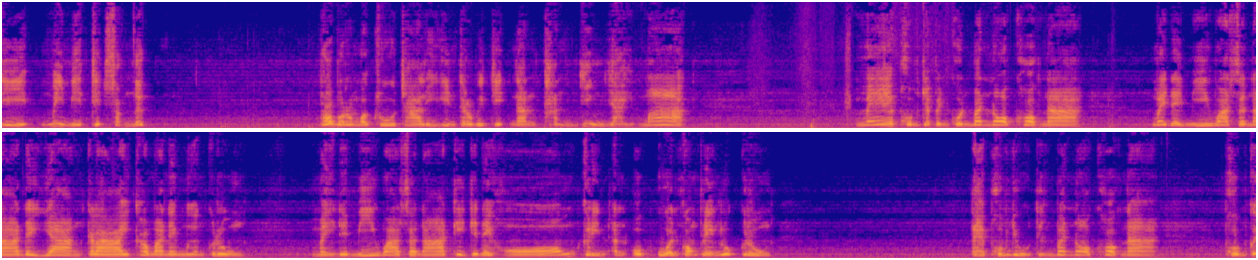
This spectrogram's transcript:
ที่ไม่มีจิตสำนึก เพราะบรมครูชาลีอินทรวิจิตนั้นท่านยิ่งใหญ่มาก แม้ผมจะเป็นคนบ้านนอกคอกนา ไม่ได้มีวาสนาได้ย่างกลายเข้ามาในเมืองกรุง ไม่ได้มีวาสนาที่จะได้หอมกลิ่นอันอบอวลของเพลงลูกกรุง แต่ผมอยู่ถึงบ้านนอกคอกนา ผมก็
